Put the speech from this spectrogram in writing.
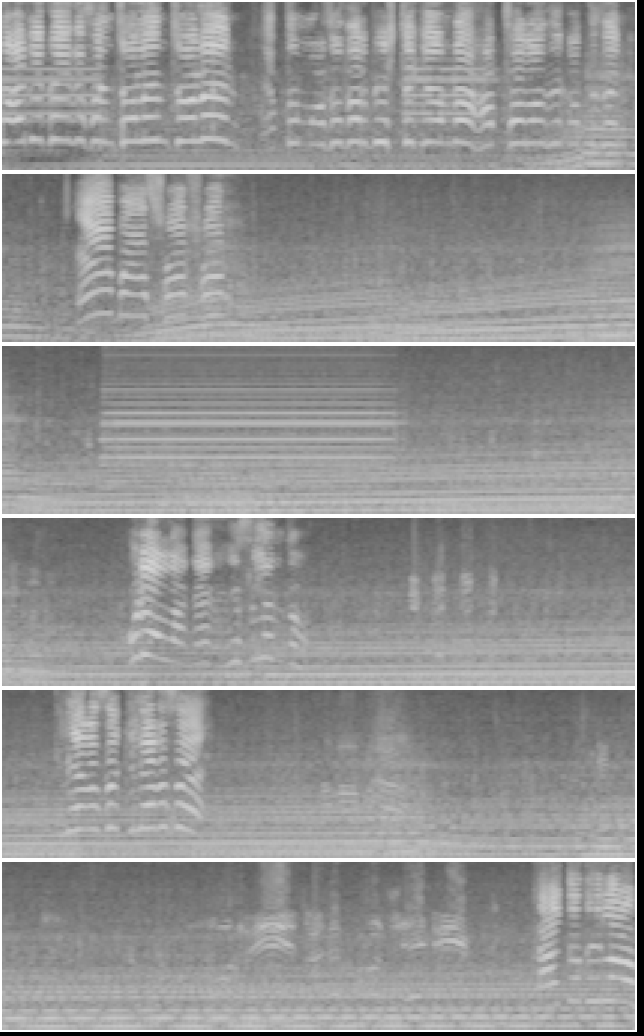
ডাইরেক্ট হয়ে গেছেন চলেন চলেন। এত মজাদার বৃষ্টিকে আমরা হাতছাড়া করতে চাই এ বাস সর সর ওরে আল্লাহ গে- গেছিলেন তো ক্লিয়ার আছে ক্লিয়ার আছে ওরে তাহলে পুরো সেই ডিপ খাই তো দিলাম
